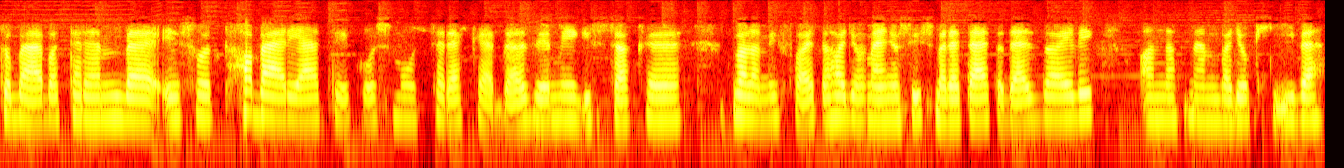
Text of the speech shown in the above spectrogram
szobába, terembe, és ott habárjátékos módszerekkel, de azért mégiscsak valami fajta hagyományos ismeret átadás zajlik, annak nem vagyok híve.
